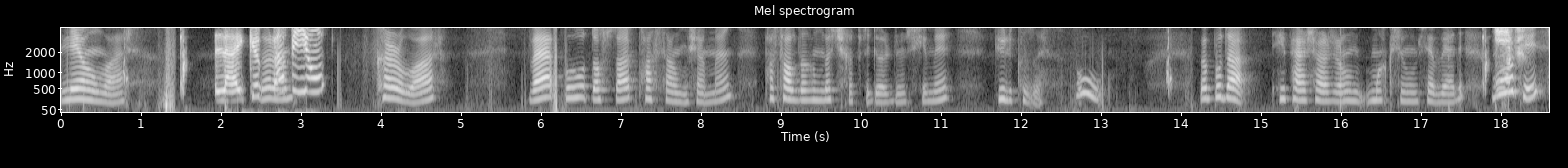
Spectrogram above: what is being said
Leon var. Like a papillon! Curl var. Ve bu dostlar pas almışam ben. Pas aldığımda çıkıptı gördüğünüz gibi. Gül kızı. Ve bu da hiper şarjın maksimum seviyedir. Mortis.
